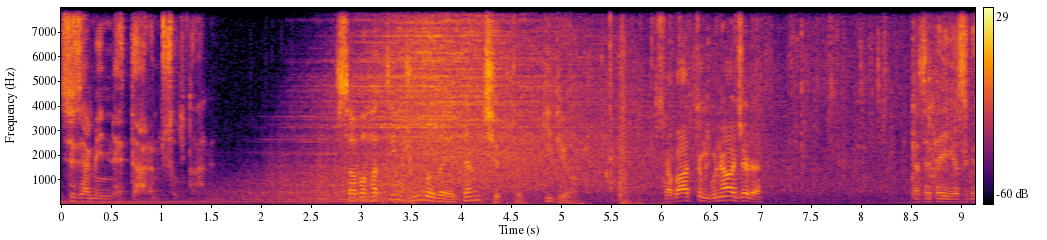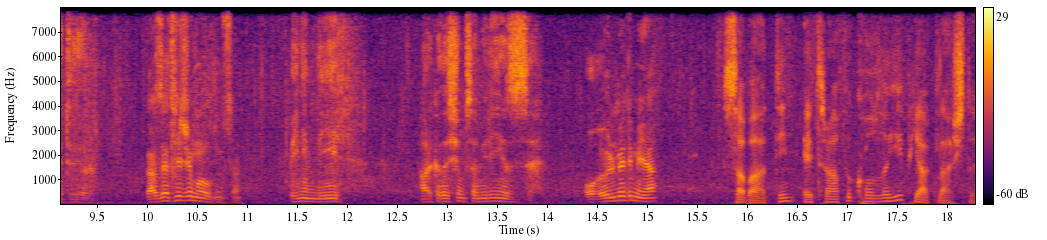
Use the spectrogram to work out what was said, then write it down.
Size minnettarım sultanım. Sabahattin Cumbalı evden çıktı. Gidiyor. Sabahattin bu ne acele? Gazeteye yazı götürüyorum. Gazeteci mi oldun sen? Benim değil. Arkadaşım Samir'in yazısı. O ölmedi mi ya? Sabahattin etrafı kollayıp yaklaştı.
